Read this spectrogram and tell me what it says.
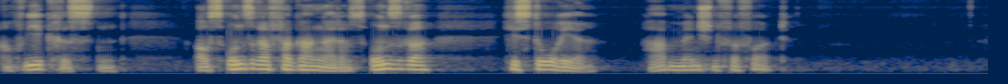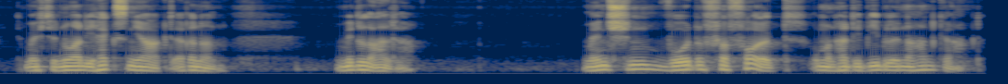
Auch wir Christen aus unserer Vergangenheit, aus unserer Historie haben Menschen verfolgt. Ich möchte nur an die Hexenjagd erinnern. Mittelalter. Menschen wurden verfolgt und man hat die Bibel in der Hand gehabt.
